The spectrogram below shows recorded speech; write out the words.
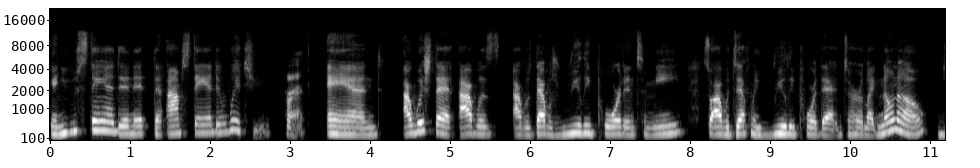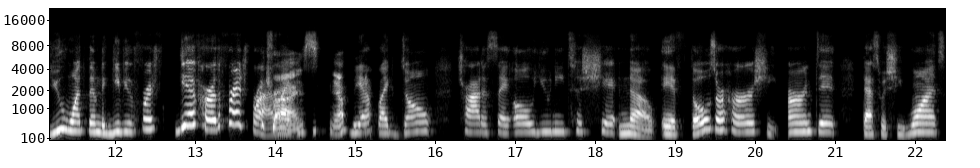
and you stand in it, then I'm standing with you. Correct. And I wish that I was I was that was really poured into me. So I would definitely really pour that into her. Like, no, no, you want them to give you the French, give her the French fries. Fries. Like, Yep. yeah, like don't try to say, oh, you need to share. No, if those are hers, she earned it. That's what she wants.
